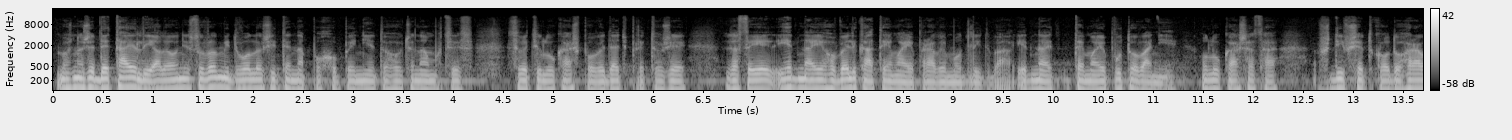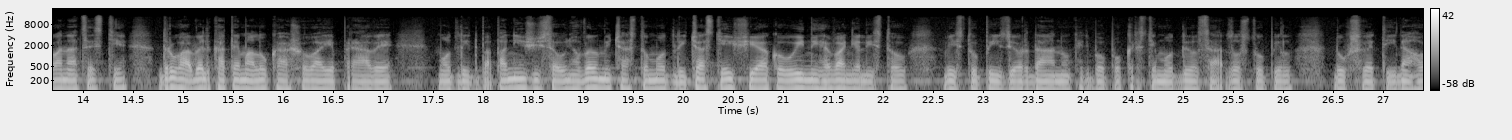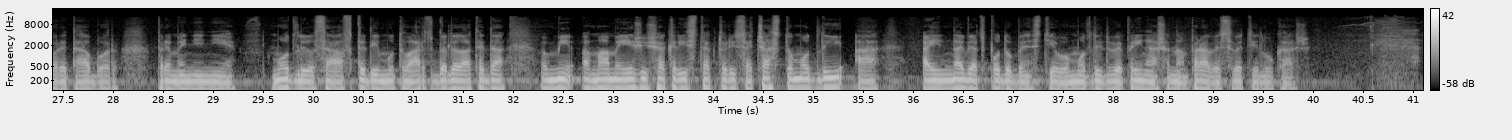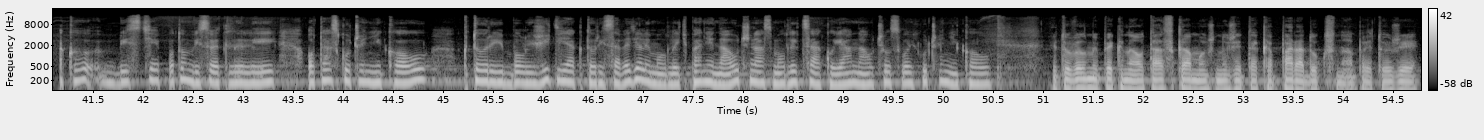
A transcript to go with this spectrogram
možno, že detaily, ale oni sú veľmi dôležité na pochopenie toho, čo nám chce svätý Lukáš povedať, pretože zase jedna jeho veľká téma je práve modlitba. Jedna téma je putovanie. U Lukáša sa vždy všetko odohráva na ceste. Druhá veľká téma Lukášova je práve modlitba. Pán Ježiš sa u neho veľmi často modlí, častejšie ako u iných evangelistov. Vystúpi z Jordánu, keď bol po krste, modlil sa, zostúpil Duch Svetý na hore tábor, premenenie. Modlil sa a vtedy mu tvár zbelila. Teda my máme Ježiša Krista, ktorý sa často modlí a aj najviac podobenstiev o modlitbe prináša nám práve svätý Lukáš. Ako by ste potom vysvetlili otázku učeníkov, ktorí boli Židia, ktorí sa vedeli modliť. Pane, nauč nás modliť sa, ako ja naučil svojich učeníkov. Je to veľmi pekná otázka, možno, že taká paradoxná, pretože e,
